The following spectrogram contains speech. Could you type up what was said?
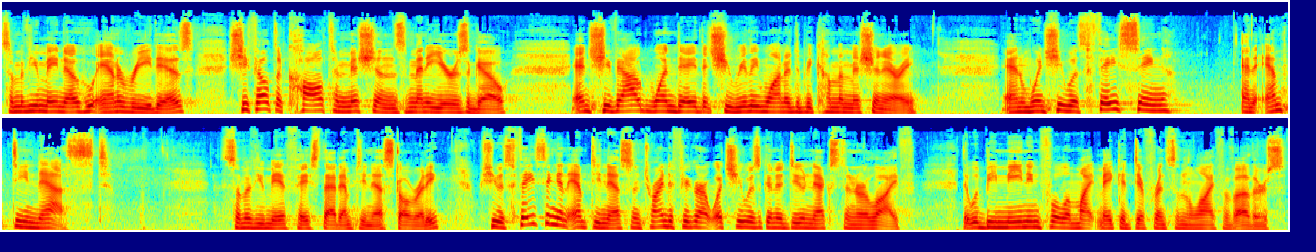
Some of you may know who Anna Reed is. She felt a call to missions many years ago, and she vowed one day that she really wanted to become a missionary. And when she was facing an empty nest, some of you may have faced that empty nest already. She was facing an empty nest and trying to figure out what she was going to do next in her life that would be meaningful and might make a difference in the life of others.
